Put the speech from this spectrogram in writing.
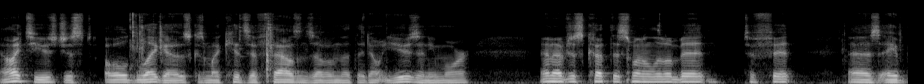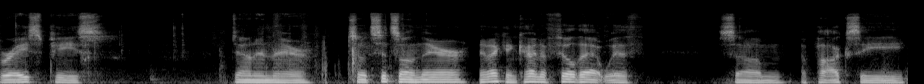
I like to use just old Legos because my kids have thousands of them that they don't use anymore. And I've just cut this one a little bit to fit as a brace piece down in there. So it sits on there and I can kind of fill that with some epoxy.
